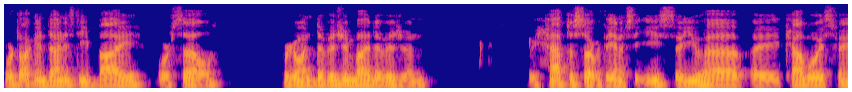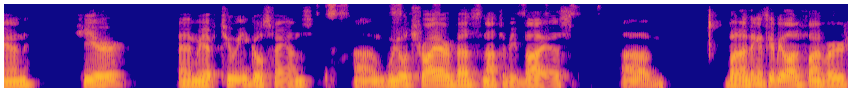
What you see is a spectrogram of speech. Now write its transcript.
We're talking dynasty buy or sell. We're going division by division. We have to start with the NFC East. So you have a Cowboys fan here, and then we have two Eagles fans. Um, we will try our best not to be biased, um, but I think it's gonna be a lot of fun. We're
